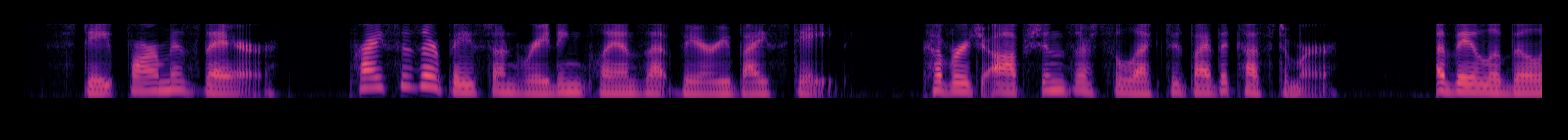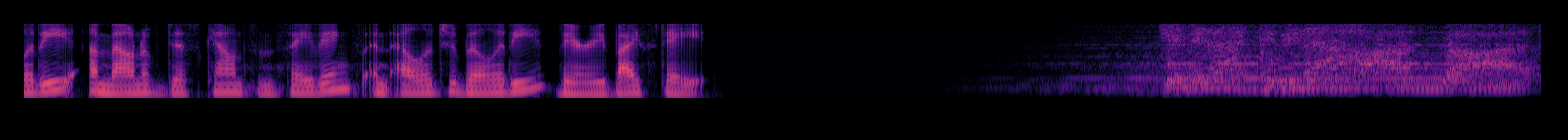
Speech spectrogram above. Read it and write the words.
State Farm is there. Prices are based on rating plans that vary by state. Coverage options are selected by the customer. Availability, amount of discounts and savings, and eligibility vary by state. Give me that, give me that hot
